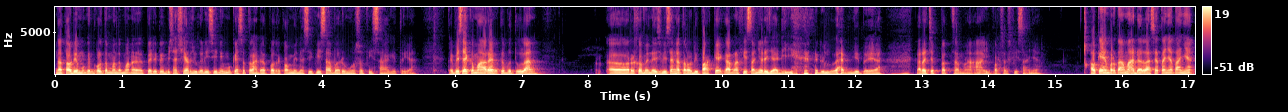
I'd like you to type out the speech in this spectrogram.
nggak tahu deh mungkin kalau teman-teman LPDP bisa share juga di sini mungkin setelah dapat rekomendasi visa baru ngurus visa gitu ya. Tapi saya kemarin kebetulan uh, rekomendasi visa nggak terlalu dipakai karena visanya udah jadi duluan gitu ya karena cepat sama AI proses visanya. Oke, yang pertama adalah saya tanya-tanya.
